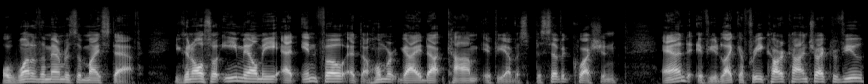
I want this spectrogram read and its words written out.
or one of the members of my staff. You can also email me at info at thehomeworkguy.com if you have a specific question. And if you'd like a free car contract review,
